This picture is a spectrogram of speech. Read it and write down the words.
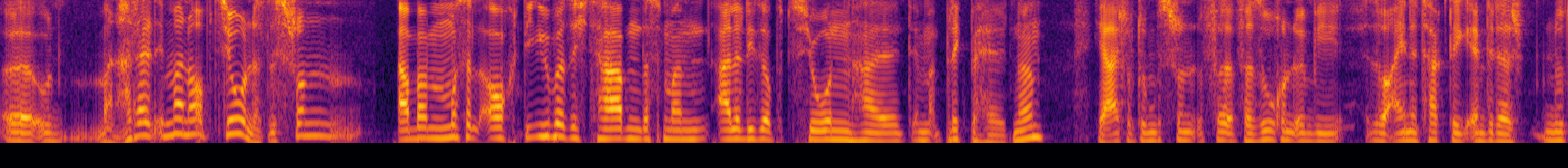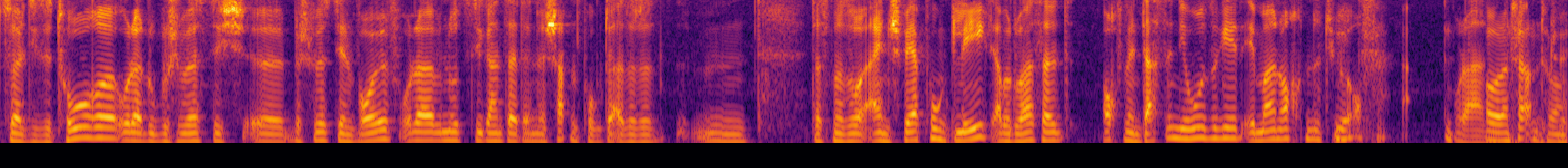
Äh, und man hat halt immer eine Option. Das ist schon. Aber man muss halt auch die Übersicht haben, dass man alle diese Optionen halt im Blick behält, ne? Ja, ich glaube, du musst schon versuchen, irgendwie so eine Taktik, entweder nutzt du halt diese Tore oder du beschwörst dich, äh, beschwörst den Wolf oder nutzt die ganze Zeit deine Schattenpunkte. Also, das, mh, dass man so einen Schwerpunkt legt, aber du hast halt, auch wenn das in die Hose geht, immer noch eine Tür offen. Oder ein, Oder ein Schattentor.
